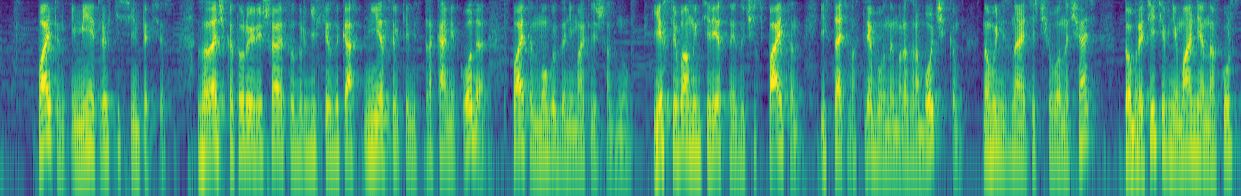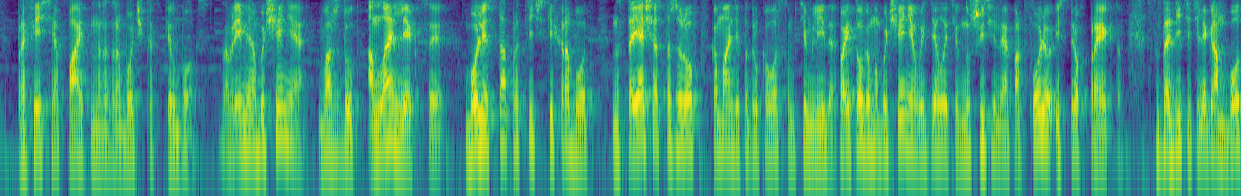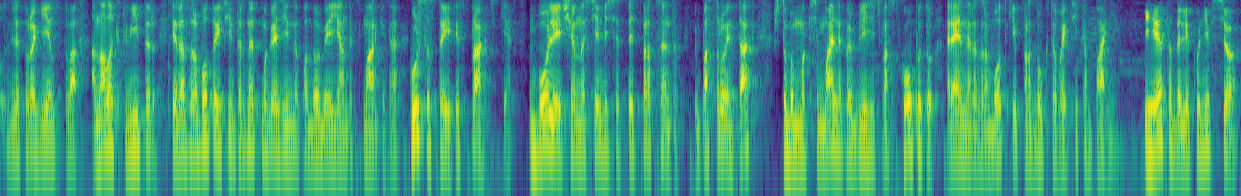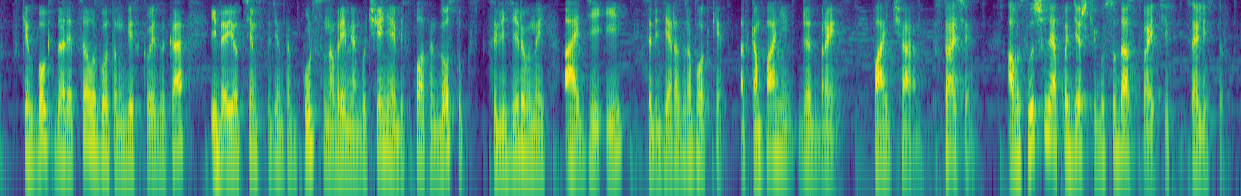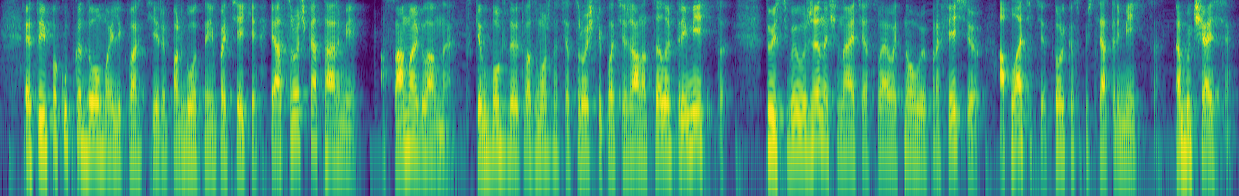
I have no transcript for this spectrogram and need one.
Python имеет легкий синтаксис. Задачи, которые решаются в других языках несколькими строками кода, Python могут занимать лишь одну. Если вам интересно изучить Python и стать востребованным разработчиком, но вы не знаете, с чего начать, то обратите внимание на курс «Профессия Python разработчика Skillbox». За время обучения вас ждут онлайн-лекции, более 100 практических работ, настоящая стажировка в команде под руководством тимлида. По итогам обучения вы сделаете внушительное портфолио из трех проектов. Создадите телеграм-бот для турагентства, аналог Twitter и разработаете интернет-магазин наподобие Яндекс.Маркета. Курс состоит из практики более чем на 75% и построен так, чтобы максимально приблизить вас к опыту реальной разработки продукта в IT-компании. И это далеко не все. Skillbox дарит целый год английского языка и дает всем студентам курса на время обучения бесплатный доступ к специализированной IDE среде разработки от компании JetBrains, PyCharm. Кстати, а вы слышали о поддержке государства IT-специалистов? Это и покупка дома или квартиры по льготной ипотеке, и отсрочка от армии, а самое главное, Skillbox дает возможность отсрочки платежа на целых 3 месяца. То есть вы уже начинаете осваивать новую профессию, а платите только спустя 3 месяца. Обучайся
